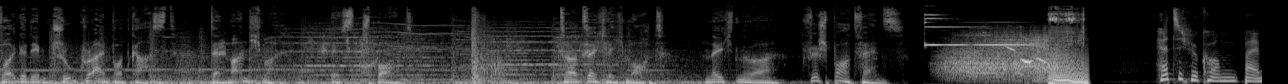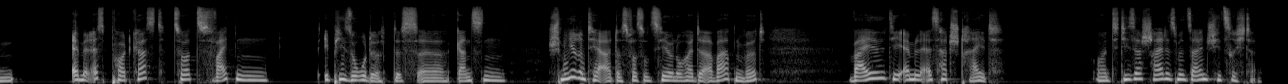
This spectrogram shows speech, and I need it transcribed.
Folge dem True Crime Podcast, denn manchmal ist Sport tatsächlich Mord. Nicht nur für Sportfans. Herzlich willkommen beim MLS-Podcast zur zweiten Episode des äh, ganzen Schmierentheaters, was uns hier noch heute erwarten wird, weil die MLS hat Streit. Und dieser Streit ist mit seinen Schiedsrichtern.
